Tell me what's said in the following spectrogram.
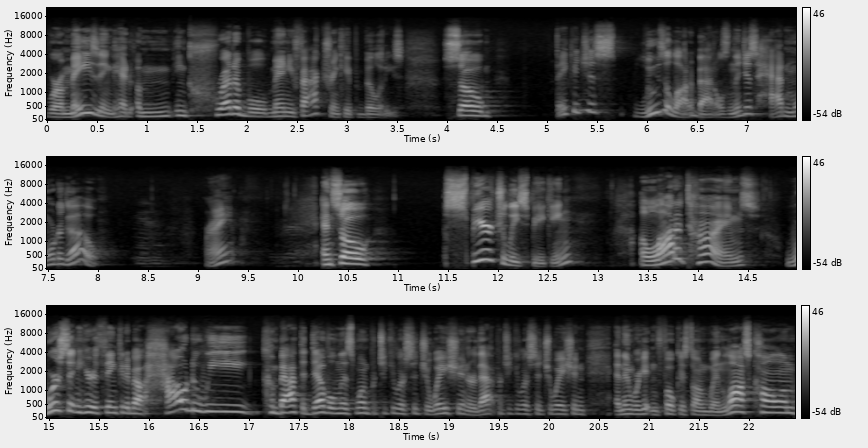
were amazing. They had incredible manufacturing capabilities. So they could just lose a lot of battles and they just had more to go, right? And so, spiritually speaking, a lot of times we're sitting here thinking about how do we combat the devil in this one particular situation or that particular situation and then we're getting focused on win-loss column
